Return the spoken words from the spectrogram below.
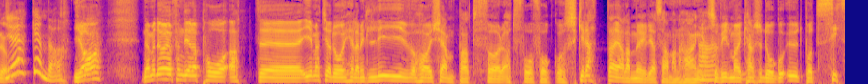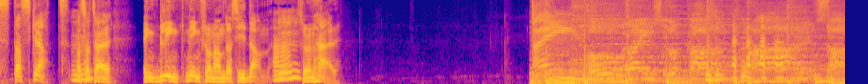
Jöken då? Ja, nej men då har jag funderat på att eh, i och med att jag då hela mitt liv har kämpat för att få folk att skratta i alla möjliga sammanhang Ja. så vill man ju kanske då gå ut på ett sista skratt. Mm. Alltså så här, en blinkning från andra sidan. Mm. Så den här.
